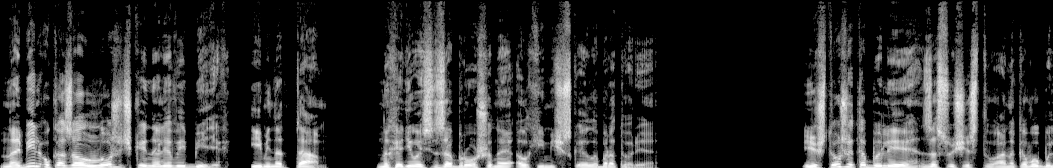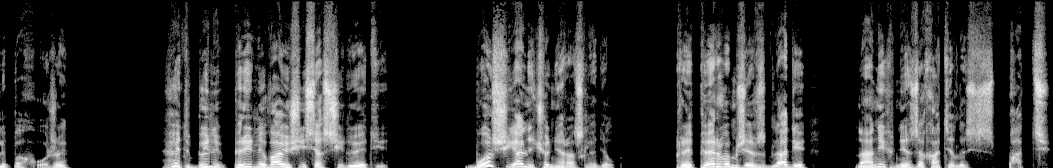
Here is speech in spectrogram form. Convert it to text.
Набиль указал ложечкой на левый берег. Именно там находилась заброшенная алхимическая лаборатория. И что же это были за существа, на кого были похожи? Это были переливающиеся силуэты. Больше я ничего не разглядел. При первом же взгляде на них мне захотелось спать.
